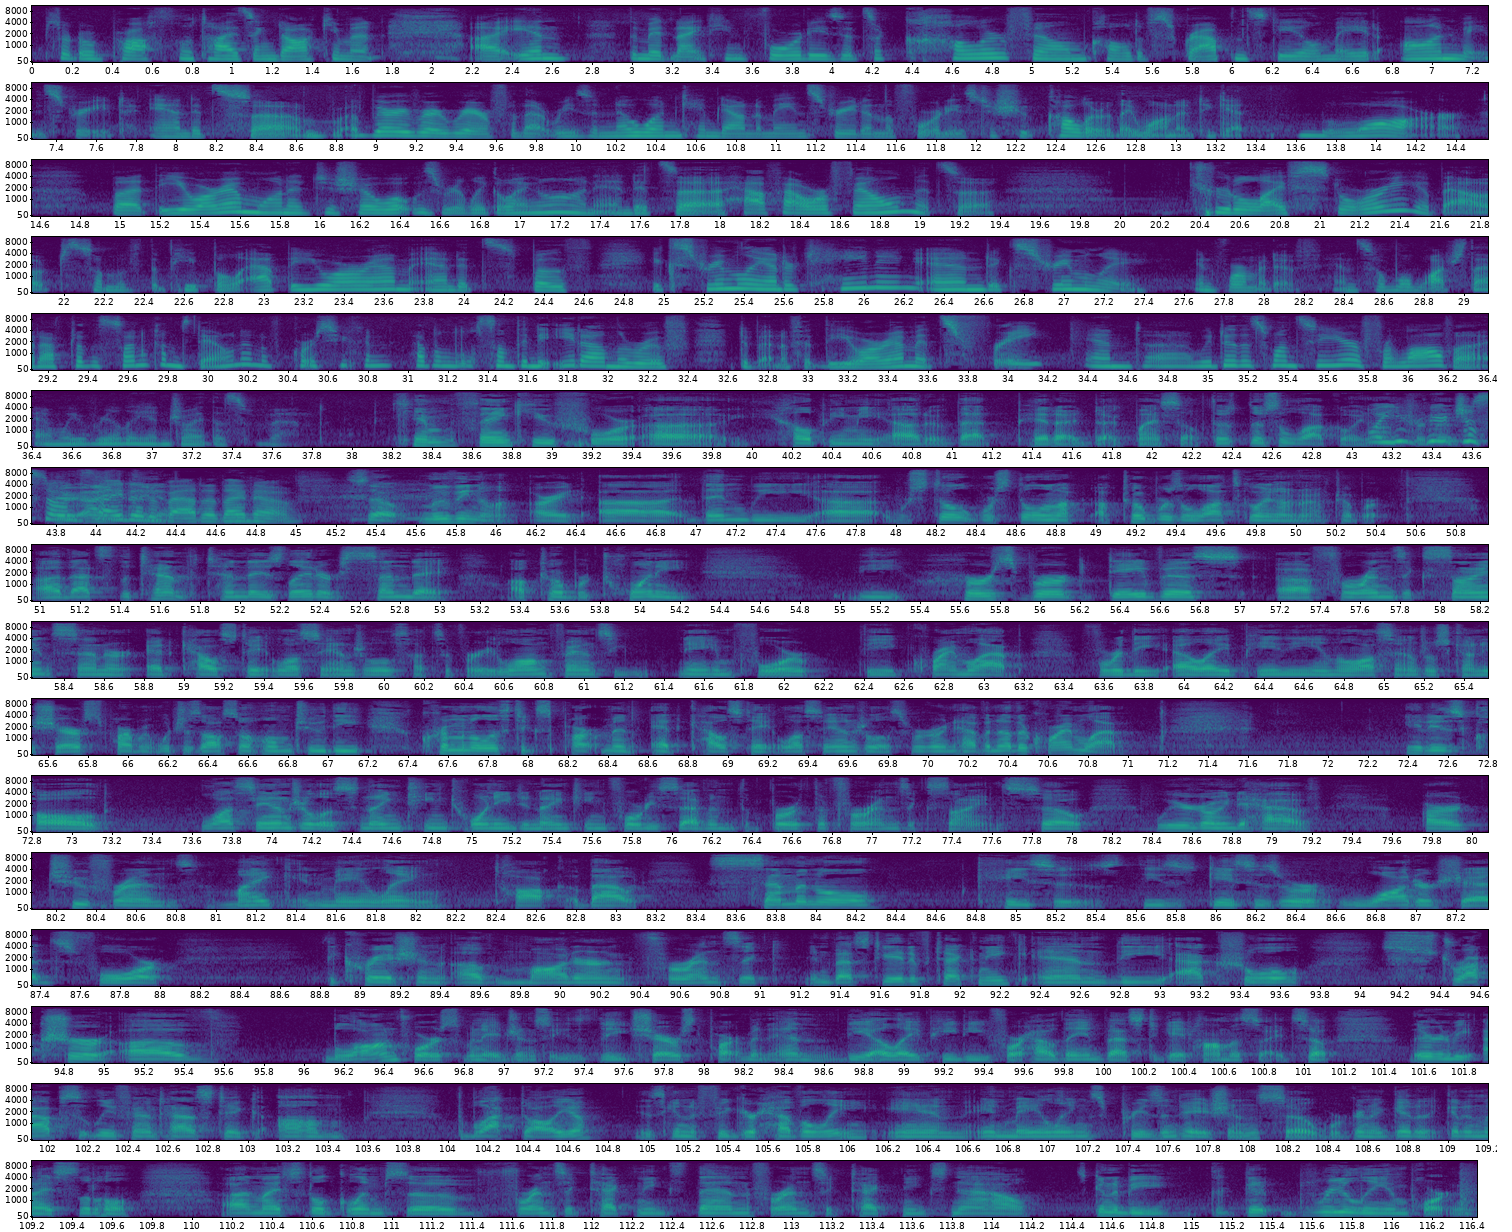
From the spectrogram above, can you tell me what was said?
sort of proselytizing document uh, in the mid 1940s. It's a color film called Of Scrap and Steel made on Main Street, and it's uh, very, very rare for that reason. No one came down to Main Street in the 40s to shoot color, they wanted to get noir. But the URM wanted to show what was really going on, and it's a half hour film. It's a true to life story about some of the people at the URM, and it's both extremely entertaining and extremely informative. And so we'll watch that after the sun comes down. And of course, you can have a little something to eat on the roof to benefit the URM. It's free. And uh, we do this once a year for lava, and we really enjoy this event. Kim, thank you for uh, helping me out of that pit I dug myself. There's, there's a lot going well, on. Well, you're just so excited I, I about it. I know. So moving on. All right. Uh, then we uh, we're still we're still in October. There's a lot's going on in October. Uh, that's the 10th. Ten days later, Sunday, October 20. The Hertzberg Davis uh, Forensic Science Center at Cal State Los Angeles. That's a very long, fancy name for the crime lab for the LAPD and the Los Angeles County Sheriff's Department, which is also home to the Criminalistics Department at Cal State Los Angeles. We're going to have another crime lab. It is called Los Angeles 1920 to 1947, the birth of forensic science. So we're going to have our two friends, Mike and Mei Ling, talk about seminal cases. These cases are watersheds for the creation of modern forensic investigative technique and the actual structure of law enforcement agencies, the sheriff's department and the LAPD for how they investigate homicide. So they're going to be absolutely fantastic. Um, the Black Dahlia is going to figure heavily in in Mei Ling's presentation, so we're going to get a, get a nice little uh, nice little glimpse of forensic techniques then, forensic techniques now, it's going to be really important.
